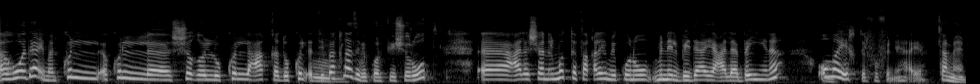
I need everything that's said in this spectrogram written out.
هو دائما كل كل شغل وكل عقد وكل اتفاق مم. لازم يكون في شروط آه، علشان المتفق عليهم يكونوا من البداية على بينة وما يختلفوا في النهاية. تمام.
